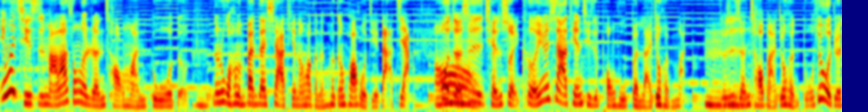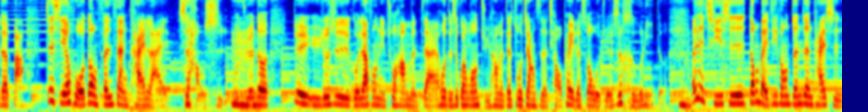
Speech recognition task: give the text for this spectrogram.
因为其实马拉松的人潮蛮多的，嗯，那如果他们办在夏天的话，可能会跟花火节打架。或者是潜水课，因为夏天其实澎湖本来就很满，嗯，就是人潮本来就很多，所以我觉得把这些活动分散开来是好事。我觉得对于就是国家风景处他们在，或者是观光局他们在做这样子的调配的时候，我觉得是合理的。而且其实东北季风真正开始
